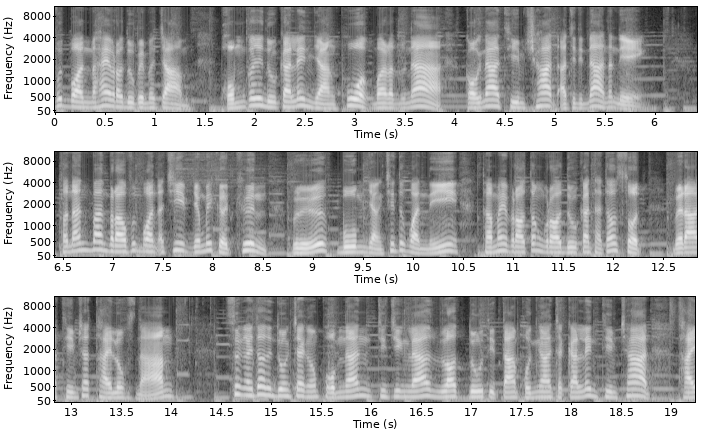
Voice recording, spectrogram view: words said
ฟุตบอลมาให้เราดูเป็นประจำ ผมก็จะดูการเล่นอย่างพวกมาราโดน่ากองหน้าทีมชาติอาร์เจนตินานั่นเองตอนนั้นบ้านเราฟุตบอลอาชีพยังไม่เกิดขึ้น หรือบูมอย่างเช่นทุกวันนี้ทำให้เราต้องรอดูการถ่ายทอดสด เวลาทีมชาติไทยลงสนาม ซึ่งไอดอลในดวงใจของผมนั้น จริง ๆ แล้วเราดูติดตามผลงานจากการเล่นทีมชาติไทย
